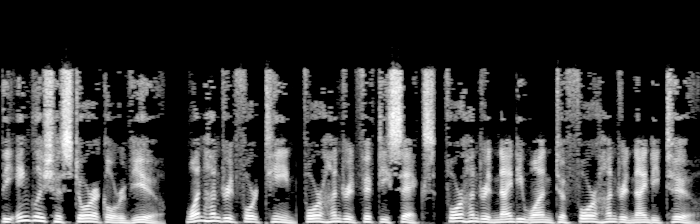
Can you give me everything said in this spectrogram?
The English Historical Review. 114 456, 491–492.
